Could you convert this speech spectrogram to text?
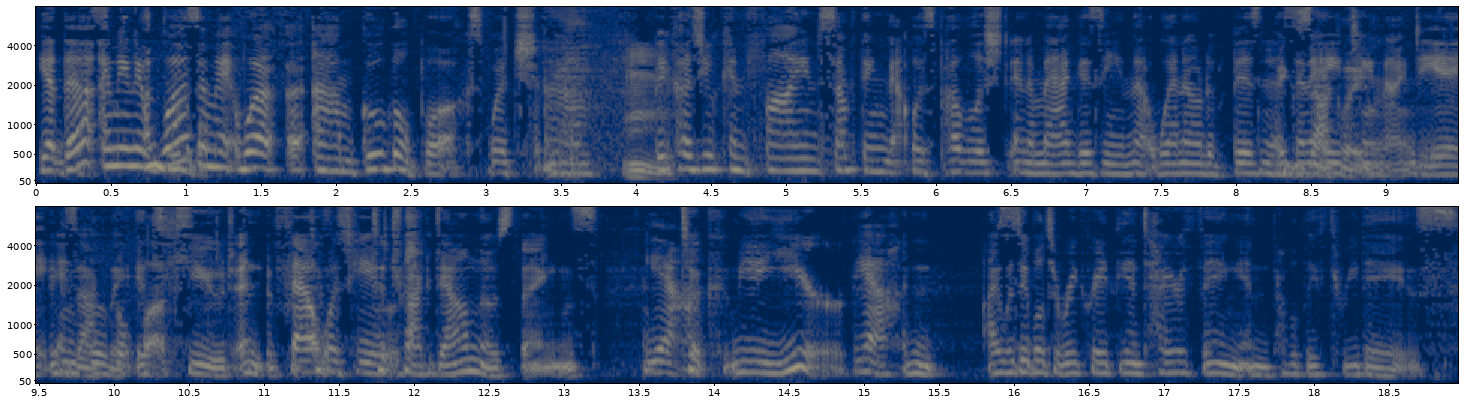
Yeah, that I mean, it was unbelievable. ama- well, uh, um, Google Books, which um, Mm. because you can find something that was published in a magazine that went out of business Exactly. in 1898 in Exactly. Google It's Books. huge. And f- That to, was To track down those things Yeah. took me a year. Yeah. And I was able to recreate the entire thing in probably three days.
